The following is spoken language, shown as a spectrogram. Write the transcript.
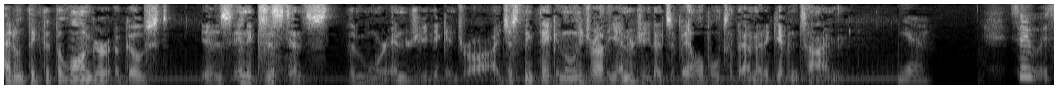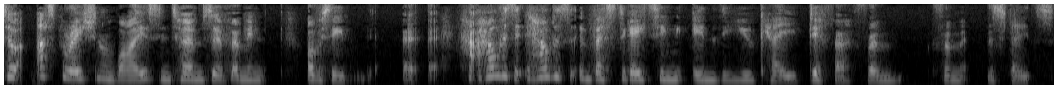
I don't think that the longer a ghost is in existence, the more energy they can draw. I just think they can only draw the energy that's available to them at a given time. Yeah. So so aspirational wise, in terms of, I mean, obviously uh, how does it how does investigating in the UK differ from from the states?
